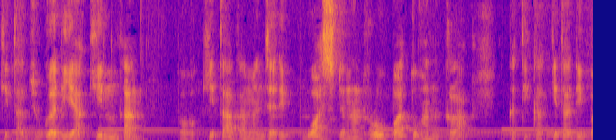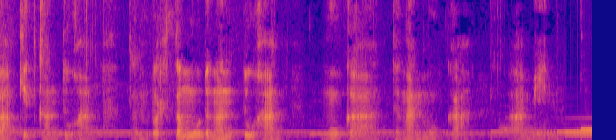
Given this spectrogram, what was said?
kita juga diyakinkan bahwa kita akan menjadi puas dengan rupa Tuhan kelak ketika kita dibangkitkan Tuhan dan bertemu dengan Tuhan muka dengan muka. Amin.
